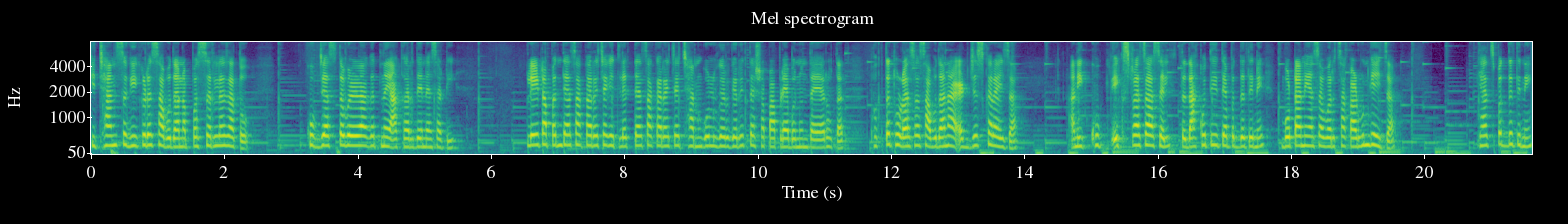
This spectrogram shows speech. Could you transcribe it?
की छान सगळीकडं साबुदाणा पसरला जातो. खूप जास्त वेळ लागत नाही आकार देण्यासाठी. प्लेट आपण त्याच आकाराच्या घेतल्यात त्याच आकाराच्या छान गोल गरगरीत तशा पापड्या बनून तयार होतात. फक्त थोडासा साबुदाणा ॲडजस्ट करायचा आणि खूप एक्स्ट्राचा असेल तर दाखवते त्या पद्धतीने. बोटाने असा वरचा काढून घ्यायचा. ह्याच पद्धतीने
